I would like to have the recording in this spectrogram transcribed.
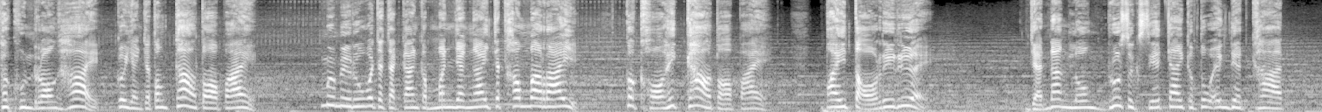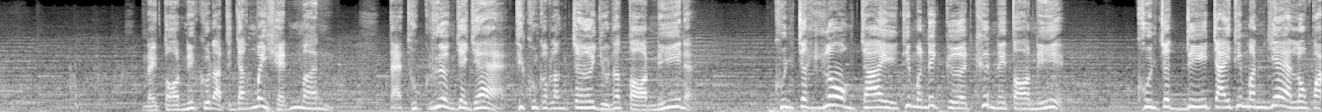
ถ้าคุณร้องไห้ก็ยังจะต้องก้าวต่อไป เมื่อไม่รู้ว่าจะจัดการกับมันยังไงจะทำอะไร ก็ขอให้ก้าวต่อไป ไปต่อเรื่อยๆ อย่านั่งลงรู้สึกเสียใจกับตัวเองเด็ดขาด ในตอนนี้คุณอาจจะยังไม่เห็นมัน แต่ทุกเรื่องแย่ๆที่คุณกำลังเจออยู่ณตอนนี้เนี่ยคุณจะโล่งใจที่มันได้เกิดขึ้นในตอนนี้ คุณจะดีใจที่มันแย่ลงไป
